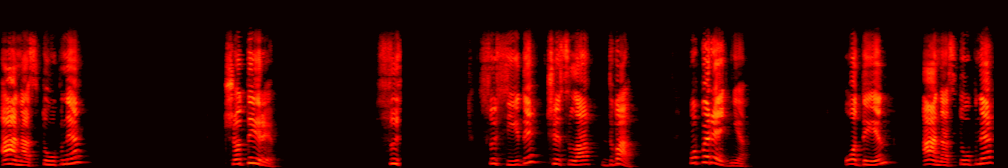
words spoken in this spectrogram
а наступне 4. Сусіди числа 2. Попереднє 1, а наступне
